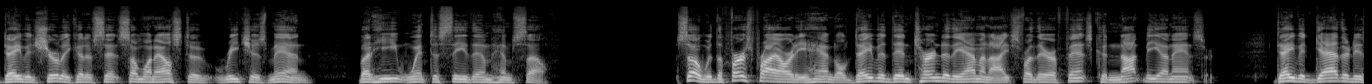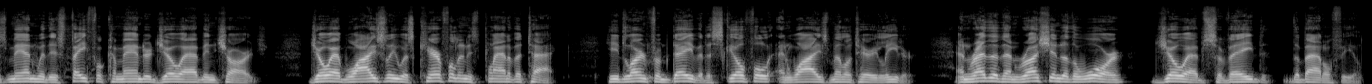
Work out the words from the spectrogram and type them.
David surely could have sent someone else to reach his men, but he went to see them himself. So, with the first priority handled, David then turned to the Ammonites, for their offense could not be unanswered. David gathered his men with his faithful commander Joab in charge. Joab wisely was careful in his plan of attack. He'd learned from David, a skillful and wise military leader. And rather than rush into the war, Joab surveyed the battlefield.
